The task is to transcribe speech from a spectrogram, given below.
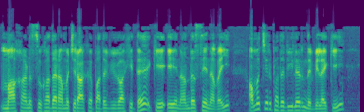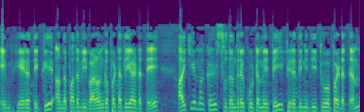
மாகாண சுகாதார அமைச்சராக பதவி வகித்த கே. ஏ. நந்தசேனவை அமைச்சர் பதவியிலிருந்து விலக்கி எம். ஹேரத்திற்கு அந்த பதவி வழங்கப்பட்டதை அடுத்து ஐக்கிய மக்கள் சுதந்திர கூட்டமைப்பை பிரதிநிதித்துவப்படுத்தும்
